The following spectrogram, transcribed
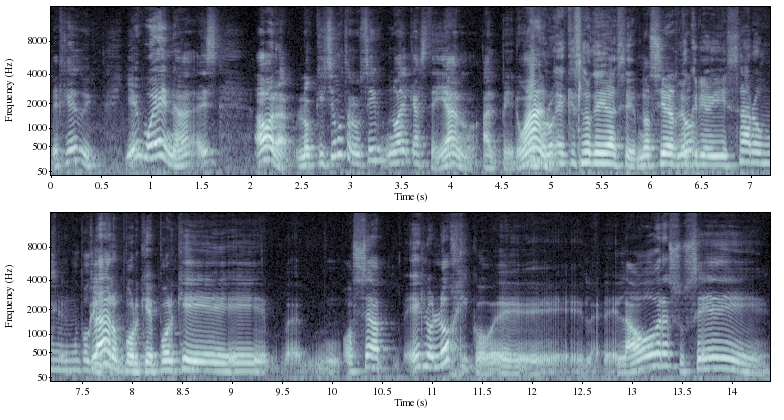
de Hedwig. Y es buena. Es, ahora, lo quisimos traducir no al castellano, al peruano. Es que es lo que iba a decir. ¿No es cierto? Lo criollizaron un poquito. Claro, porque, porque eh, o sea, es lo lógico. eh, la, la obra sucede.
